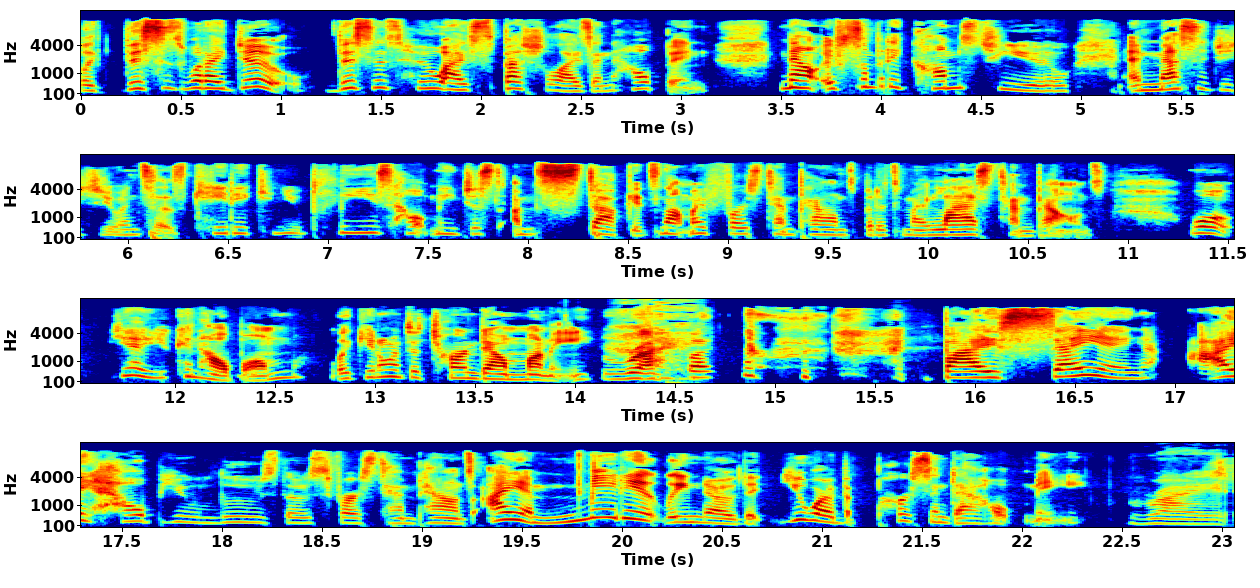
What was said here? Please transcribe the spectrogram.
Like, this is what I do. This is who I specialize in helping. Now, if somebody comes to you and messages you and says, Katie, can you please help me? Just, I'm stuck. It's not my first 10 pounds, but it's my last 10 pounds. Well, yeah, you can help them. Like, you don't have to turn down money. Right. But by saying, I help you lose those first 10 pounds, I immediately know that you are the person to help me. right.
